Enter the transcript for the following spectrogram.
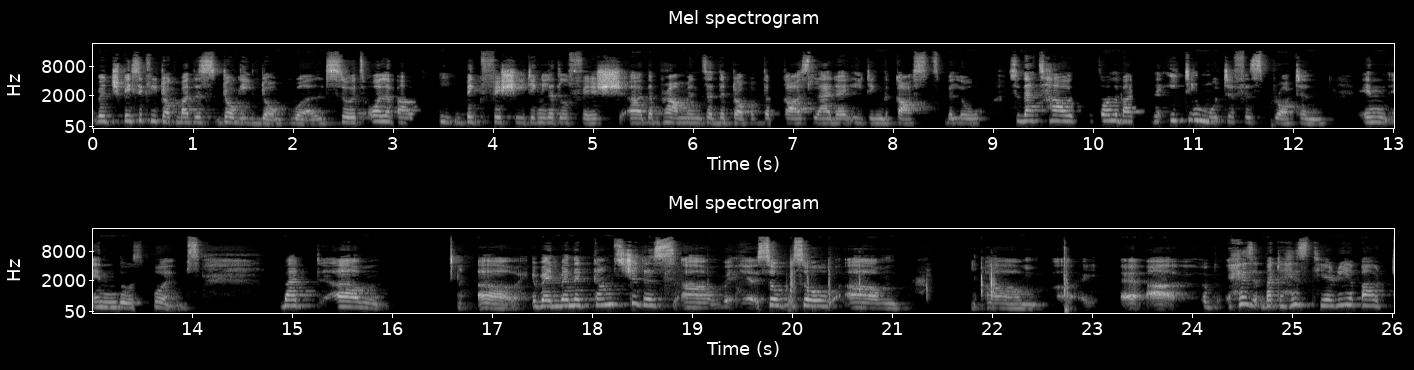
which basically talk about this dog eat dog world. So it's all about big fish eating little fish, uh, the Brahmins at the top of the caste ladder eating the castes below. So that's how it's all about the eating motif is brought in in, in those poems. But um, uh, when when it comes to this, uh, so so um, um, uh, uh, his but his theory about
